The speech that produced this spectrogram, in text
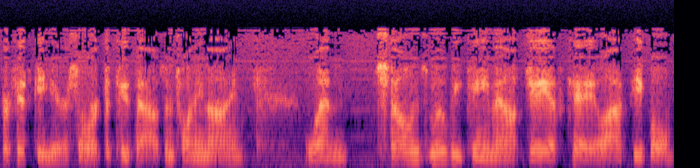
for 50 years, or to 2029. When Stone's movie came out, JFK, a lot of people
